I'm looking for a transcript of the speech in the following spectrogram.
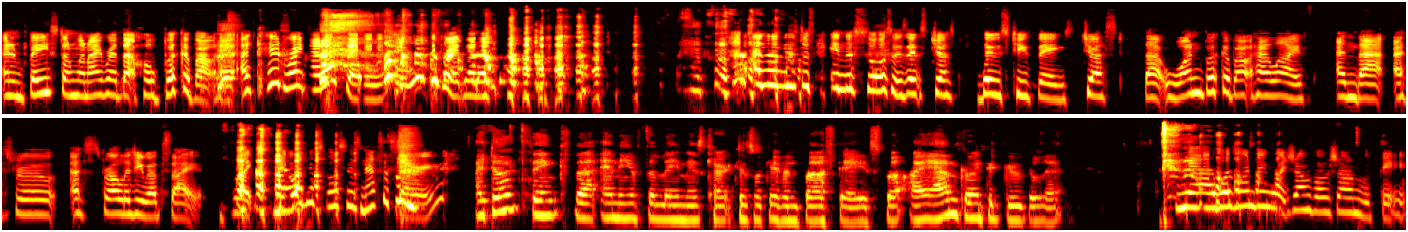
and based on when I read that whole book about her, I could write that essay. I could write that essay. and then there's just in the sources, it's just those two things, just that one book about her life and that astro astrology website. Like no other sources necessary. I don't think that any of the Les characters were given birthdays, but I am going to Google it. Yeah, I was wondering what Jean Valjean would be.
